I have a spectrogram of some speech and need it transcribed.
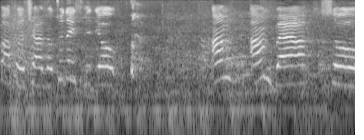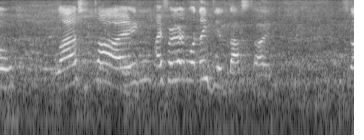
back to the channel. Today's video, I'm I'm back. So last time, I forgot what I did last time. So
